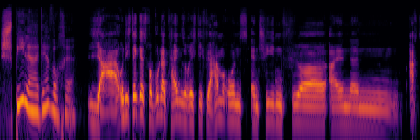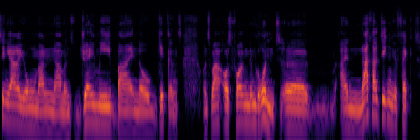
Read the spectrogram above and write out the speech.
Spieler der Woche. Ja, und ich denke, es verwundert keinen so richtig. Wir haben uns entschieden für einen 18 Jahre jungen Mann namens Jamie Bino Gittens. Und zwar aus folgendem Grund. Äh, einen nachhaltigen Effekt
